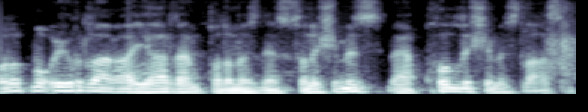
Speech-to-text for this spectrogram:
bo'libmi uyg'urlarga yordam qo'limizni sunishimiz va qo'llashimiz lozim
